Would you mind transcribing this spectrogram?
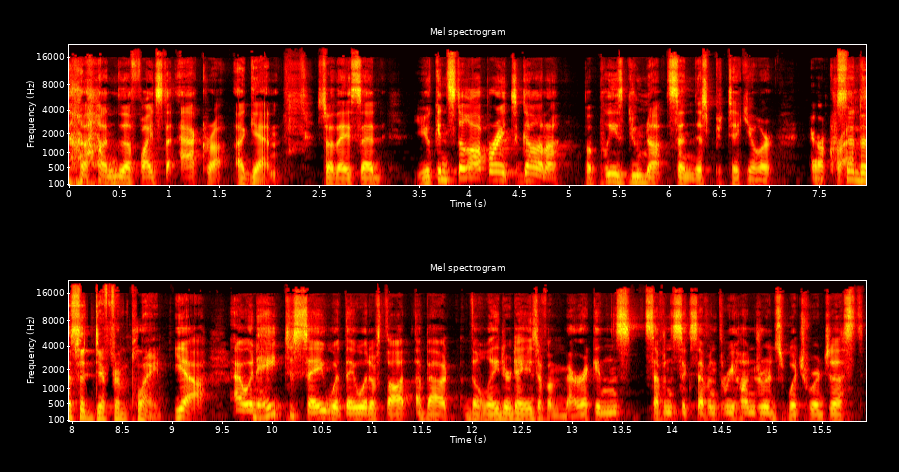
on the flights to Accra again. So they said, you can still operate to Ghana, but please do not send this particular aircraft. Send us a different plane. Yeah. I would hate to say what they would have thought about the later days of Americans 767 300s, which were just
